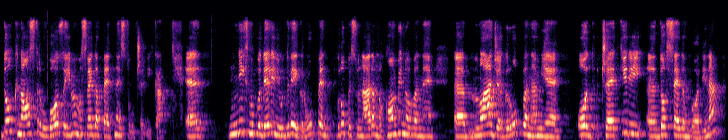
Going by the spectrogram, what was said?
dok na ostrvu Gozo imamo svega 15 učenika. E, njih smo podelili u dve grupe. Grupe su naravno kombinovane. E, mlađa grupa nam je od 4 e, do 7 godina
